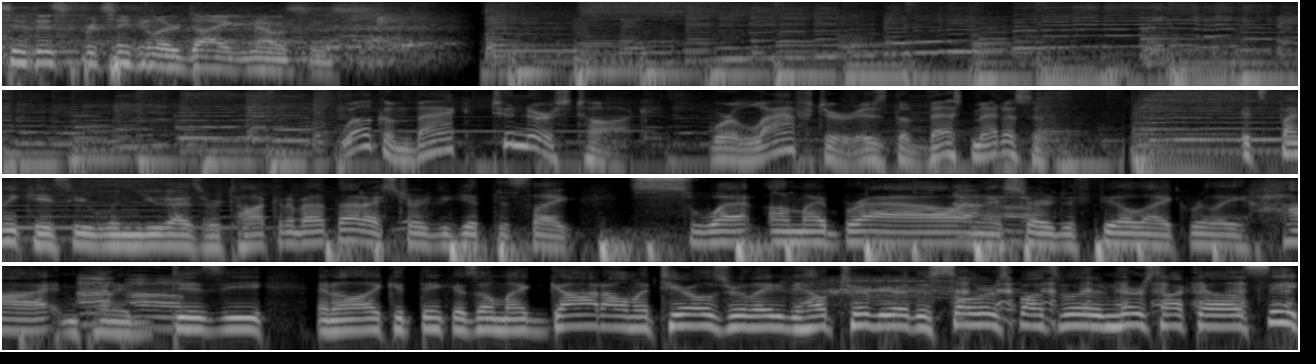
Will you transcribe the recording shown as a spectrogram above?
to this particular diagnosis. Welcome back to Nurse Talk, where laughter is the best medicine. It's funny, Casey, when you guys were talking about that, I started to get this like sweat on my brow and I started to feel like really hot and kind of dizzy. And all I could think is, oh my God, all materials related to health trivia are the sole responsibility of Nurse Talk LLC.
